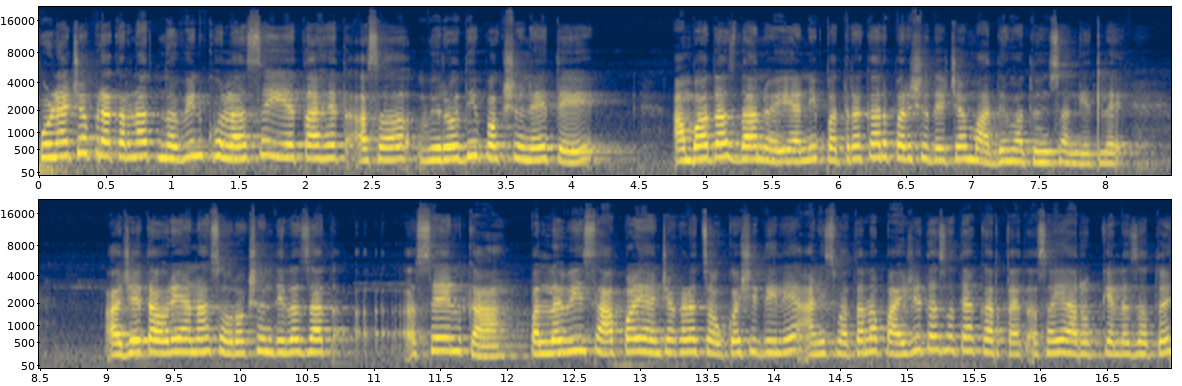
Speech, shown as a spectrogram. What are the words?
पुण्याच्या प्रकरणात नवीन खुलासे येत आहेत असं विरोधी पक्षनेते अंबादास दानवे यांनी पत्रकार परिषदेच्या माध्यमातून सांगितले. अजय तावरे यांना संरक्षण दिलं जात असेल का? पल्लवी सापळ यांच्याकडे चौकशी दिली आणि स्वतःला पाहिजे तसं त्या करतायत असाही आरोप केला जातोय.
